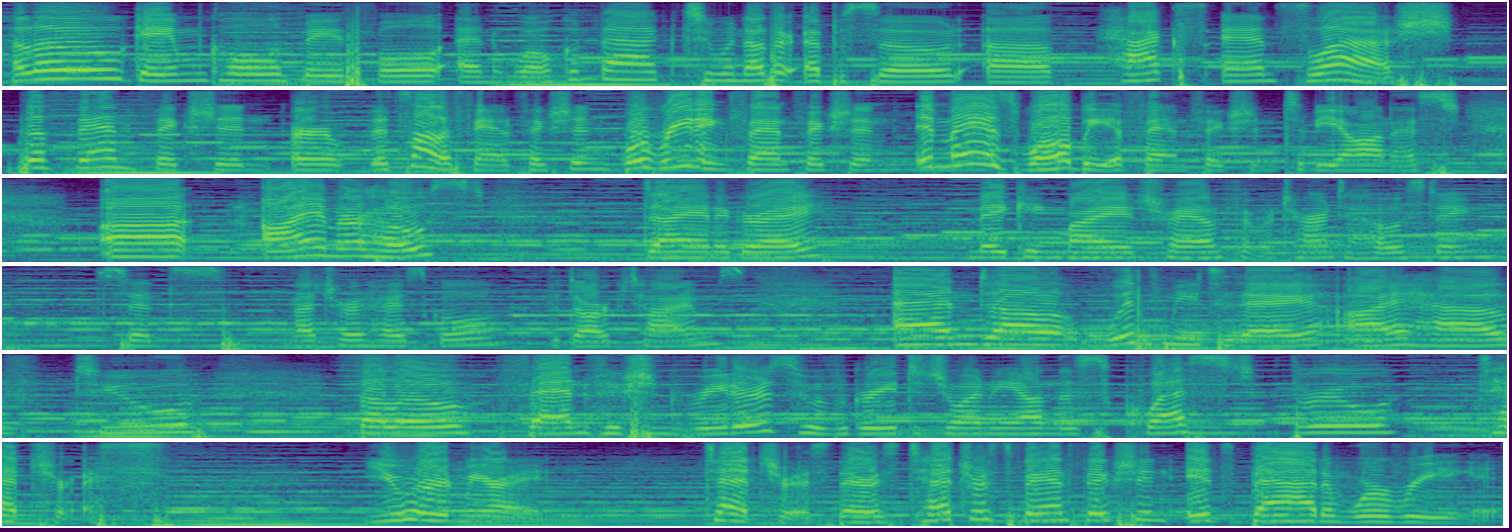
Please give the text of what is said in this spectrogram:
Hello, Game Cola Faithful, and welcome back to another episode of Hacks and Slash, the fanfiction, or it's not a fanfiction, we're reading fanfiction. It may as well be a fanfiction, to be honest. Uh, I am your host, Diana Gray, making my triumphant return to hosting since Metroid High School, the dark times. And uh, with me today, I have two fellow fanfiction readers who have agreed to join me on this quest through Tetris. You heard me right. Tetris. There's Tetris fanfiction. It's bad, and we're reading it.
